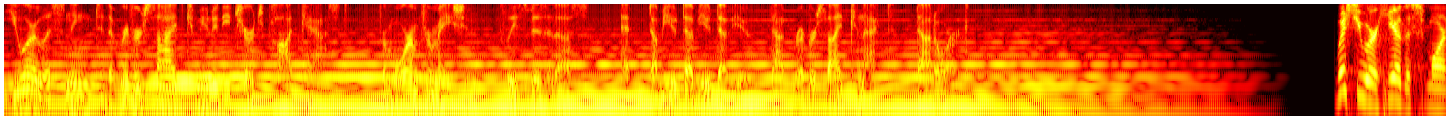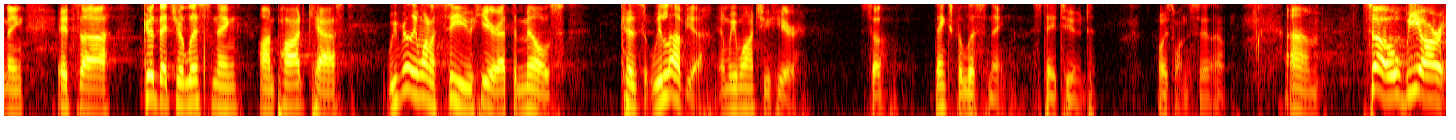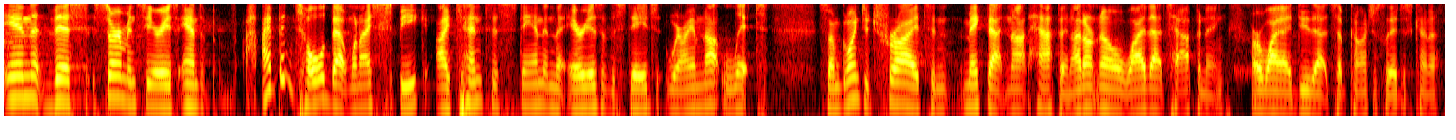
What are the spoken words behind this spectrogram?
You are listening to the Riverside Community Church podcast. For more information, please visit us at www.riversideconnect.org. Wish you were here this morning. It's uh, good that you're listening on podcast. We really want to see you here at the Mills because we love you and we want you here. So thanks for listening. Stay tuned. I always want to say that. Um, so, we are in this sermon series, and I've been told that when I speak, I tend to stand in the areas of the stage where I am not lit. So, I'm going to try to make that not happen. I don't know why that's happening or why I do that subconsciously. I just kind of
